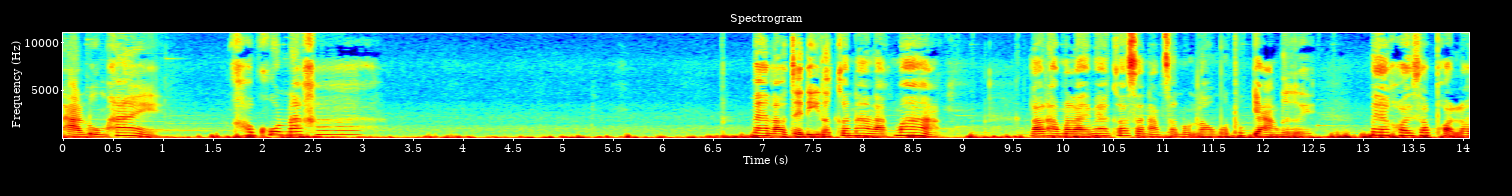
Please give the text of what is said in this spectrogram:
ฐาลุมให้ ขอบคุณนะคะ แม่เราใจดีแล้วก็น่ารักมาก เราทำอะไรแม่ก็สนับสนุนเราหมดทุกอย่างเลย แม่คอยซัพพอร์ตเรา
